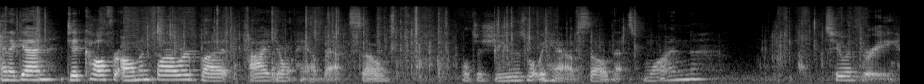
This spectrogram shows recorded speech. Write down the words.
And again, did call for almond flour, but I don't have that, so we'll just use what we have. So that's one, two, and three.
